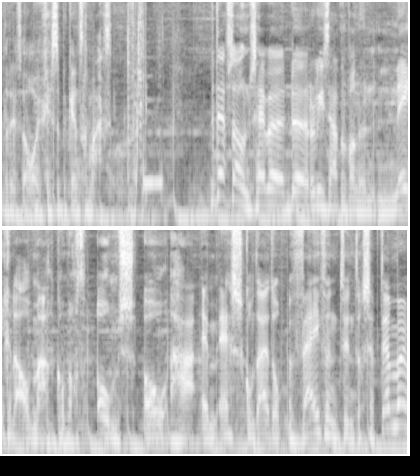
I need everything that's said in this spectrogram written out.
Dat heeft Ahoy gisteren bekendgemaakt. De Deftones hebben de releasedatum van hun negende album aangekondigd. Ooms, O-H-M-S, komt uit op 25 september.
